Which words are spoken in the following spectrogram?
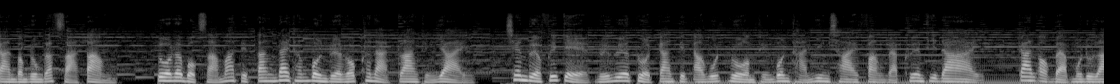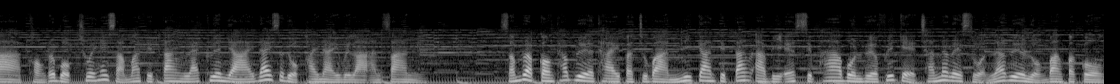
การบำรุงรักษาต่ำ ตัวระบบสามารถติดตั้งได้ทั้งบนเรือรบขนาดกลางถึงใหญ่ เช่นเรือฟริเกตหรือเรือตรวจการติดอาวุธรวมถึงบนฐานยิงชายฝั่งแบบเคลื่อนที่ได้ การออกแบบโมดูลาร์ของระบบช่วยให้สามารถติดตั้งและเคลื่อนย้ายได้สะดวกภายในเวลาอันสั้นสำหรับกองทัพเรือไทยปัจจุบันมีการติดตั้ง RBS 15 บนเรือฟริเกตชั้นนเรศวรและเรือหลวงบางปะกง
